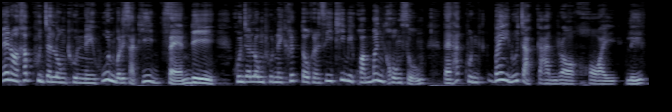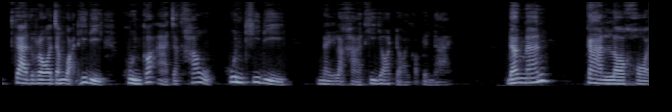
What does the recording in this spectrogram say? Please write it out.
แน่นอนครับ คุณจะลงทุนในหุ้นบริษัทที่แสนดี คุณจะลงทุนในคริปโตเคอเรนซีที่มีความมั่นคงสูง แต่ถ้าคุณไม่รู้จักการรอคอย หรือการรอจังหวะที่ดี คุณก็อาจจะเข้าหุ้นที่ดี ในราคาที่ยอดดอยก็เป็นได้ ดังนั้นการรอคอย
